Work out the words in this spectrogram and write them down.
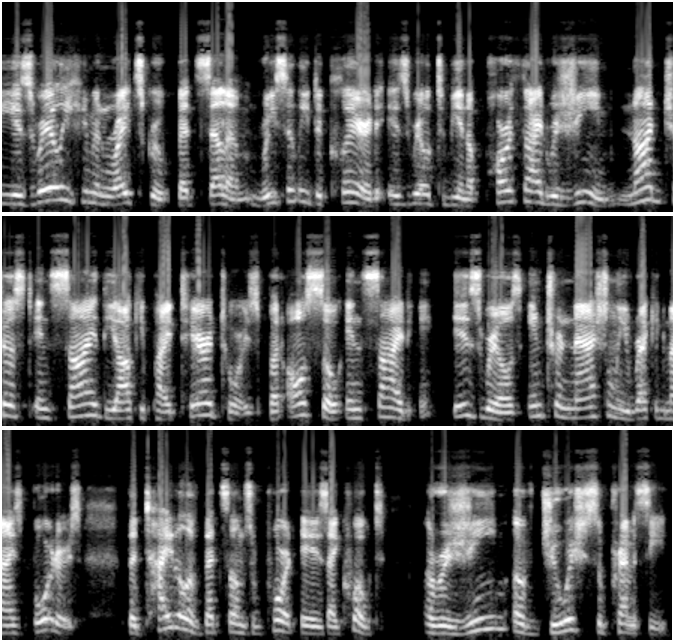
The Israeli human rights group B'Tselem recently declared Israel to be an apartheid regime, not just inside the occupied territories, but also inside Israel's internationally recognized borders. The title of B'Tselem's report is, I quote, a regime of Jewish supremacy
